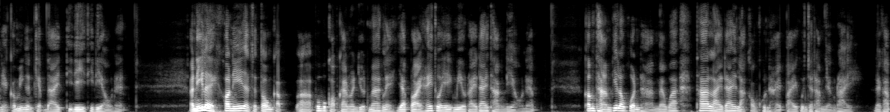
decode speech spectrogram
เนี่ยก็มีเงินเก็บได้ดีทีเดียวนะอันนี้เลยข้อนี้จะตรงกับผู้ประกอบการวันหยุดมากเลย อย่าปล่อยให้ตัวเองมีรายได้ทางเดียวนะครับคำถามที่เราควรถามนะว่าถ้ารายได้หลักของคุณหายไปคุณจะทำอย่างไรนะครับ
